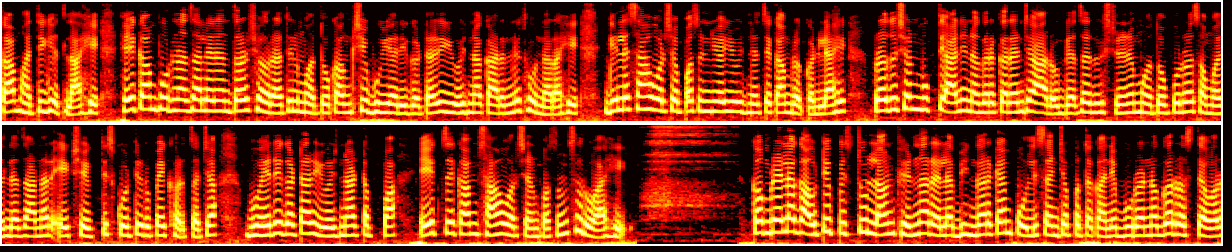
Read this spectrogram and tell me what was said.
काम हाती घेतलं आहे. हे काम पूर्ण झाल्यानंतर शहरातील महत्वाकांक्षी भुयारी गटारी योजना कार्यान्वित होणार आहे. गेल्या सहा वर्षापासून या योजनेचे काम रखडले आहे. प्रदूषण मुक्ती आणि नगरकरांच्या आरोग्याच्या दृष्टीने महत्त्वपूर्ण समजल्या जाणार एकशे एकतीस कोटी रुपये खर्चाच्या भुयारी गटार योजना टप्पा एकचे काम सहा वर्षांपासून सुरू आहे. कमरेला गावठी पिस्तूल लावून फिरणाऱ्याला भिंगार कॅम्प पोलिसांच्या पथकाने बुरानगर रस्त्यावर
